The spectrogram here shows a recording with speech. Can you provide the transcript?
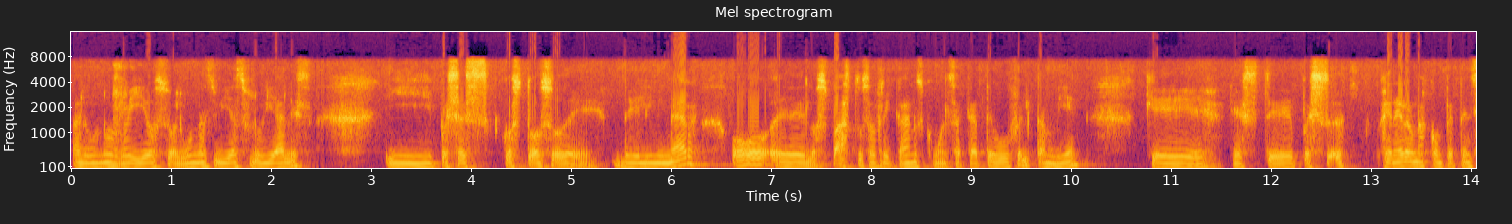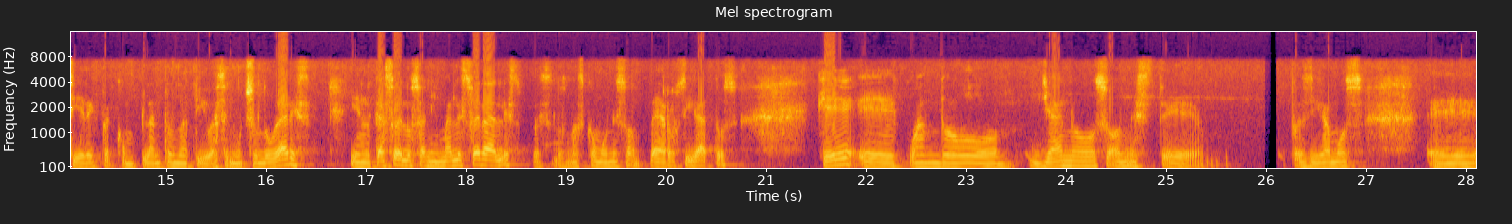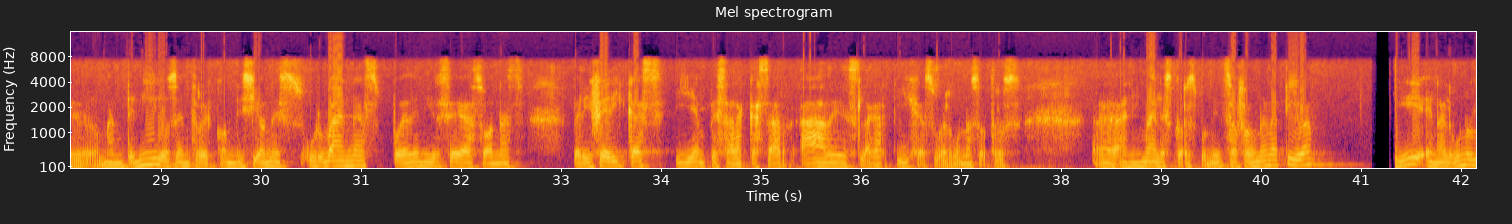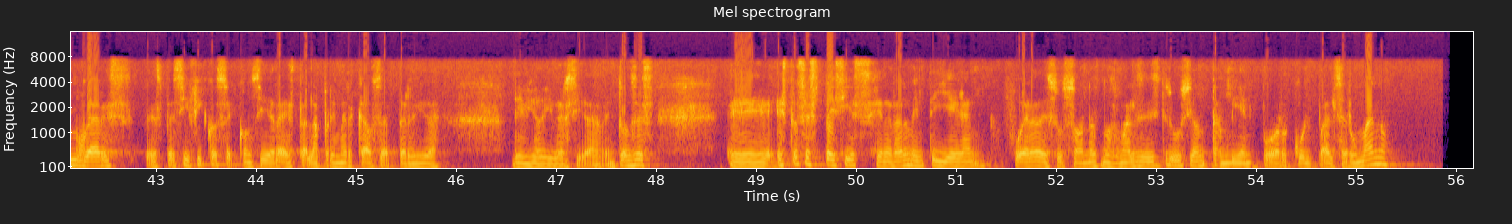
algunos ríos o algunas vías fluviales y pues es costoso de, eliminar. O eh, los pastos africanos como el zacate búfel también que este pues genera una competencia directa con plantas nativas en muchos lugares. Y en el caso de los animales ferales pues los más comunes son perros y gatos que eh, cuando ya no son, este, pues digamos, eh, mantenidos dentro de condiciones urbanas, pueden irse a zonas periféricas y empezar a cazar aves, lagartijas o algunos otros eh, animales correspondientes a fauna nativa. Y en algunos lugares específicos se considera esta la primera causa de pérdida de biodiversidad. Entonces, eh, estas especies generalmente llegan fuera de sus zonas normales de distribución también por culpa del ser humano,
